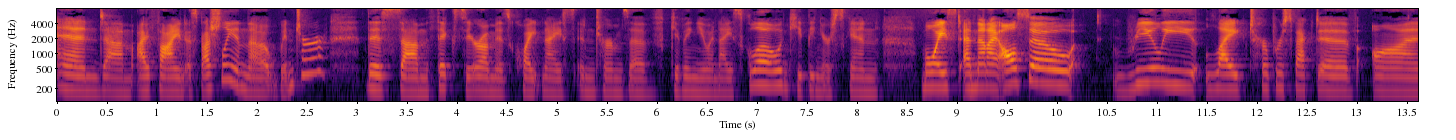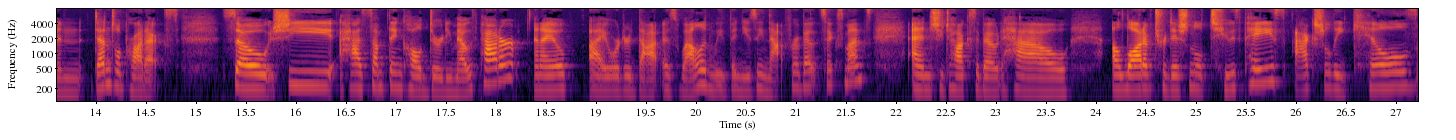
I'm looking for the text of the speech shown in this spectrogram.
And um, I find, especially in the winter, this um, thick serum is quite nice in terms of giving you a nice glow and keeping your skin moist. And then I also really liked her perspective on dental products. So she has something called dirty mouth powder, and I I ordered that as well, and we've been using that for about six months. And she talks about how a lot of traditional toothpaste actually kills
